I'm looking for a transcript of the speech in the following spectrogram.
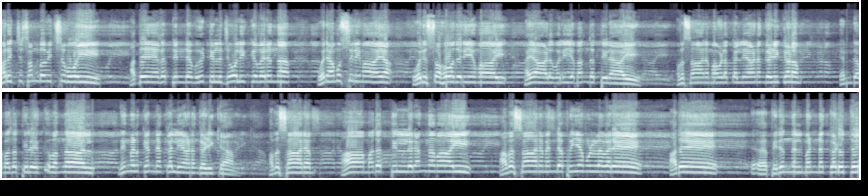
മറിച്ച് സംഭവിച്ചു പോയി അദ്ദേഹത്തിന്റെ വീട്ടിൽ ജോലിക്ക് വരുന്ന ഒരു അമുസ്ലിമായ ഒരു സഹോദരിയുമായി അയാൾ വലിയ ബന്ധത്തിലായി. അവസാനം അവളെ കല്യാണം കഴിക്കണം. എന്റെ മതത്തിലേക്ക് വന്നാൽ നിങ്ങൾക്ക് എന്നെ കല്യാണം കഴിക്കാം. അവസാനം ആ മതത്തിൽ ഒരംഗമായി അവസാനം എന്റെ പ്രിയമുള്ളവരെ അതേ പെരുന്നൽ പെരുന്നൽമണ്ണക്കടുത്ത്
